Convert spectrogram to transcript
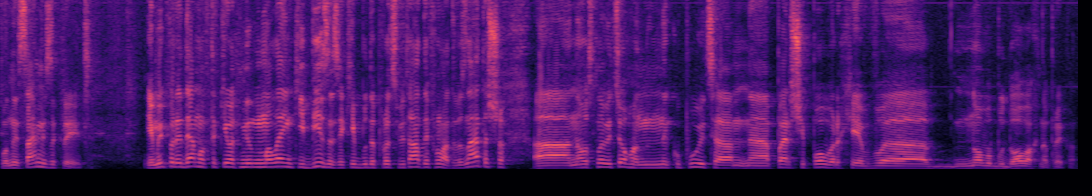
вони самі закриються. І ми перейдемо в такий от маленький бізнес, який буде процвітати формат. Ви знаєте, що а, на основі цього не купуються а, перші поверхи в а, новобудовах, наприклад.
